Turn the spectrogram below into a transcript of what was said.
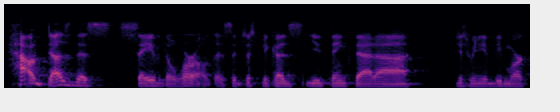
how does this save the world? Is it just because you think that uh, just we need to be more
